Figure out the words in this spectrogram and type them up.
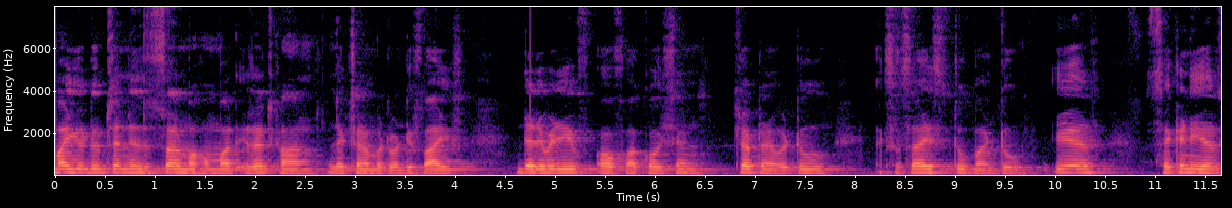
my YouTube channel sir Mohammad Iraj Khan lecture number twenty five derivative of a question chapter number two exercise two point two year second year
